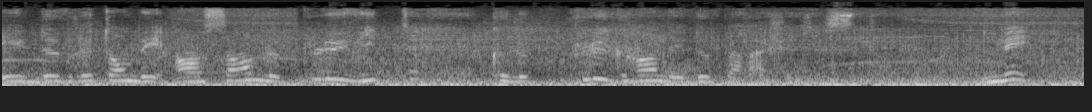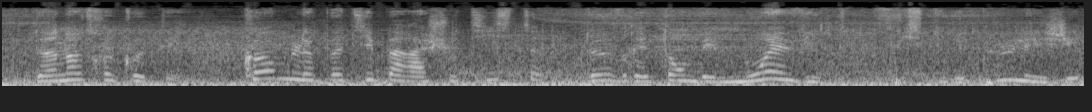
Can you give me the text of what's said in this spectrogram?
et ils devraient tomber ensemble plus vite que le plus grand des deux parachutistes. Mais d'un autre côté, comme le petit parachutiste devrait tomber moins vite puisqu'il est plus léger,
